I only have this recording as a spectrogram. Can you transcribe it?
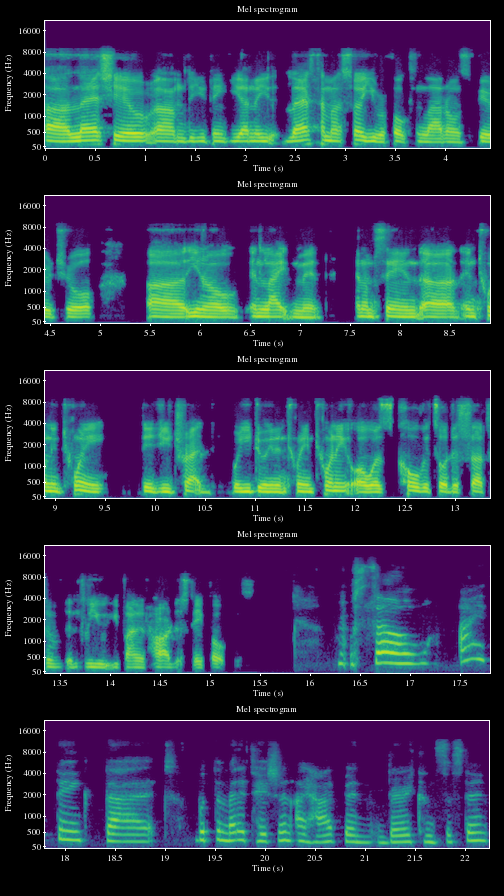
uh, last year, um, do you think you, I know you, last time I saw you were focusing a lot on spiritual, uh, you know, enlightenment. And I'm saying, uh, in 2020, did you try, were you doing it in 2020 or was COVID so disruptive until you, you find it hard to stay focused? So, I think that with the meditation, I have been very consistent.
